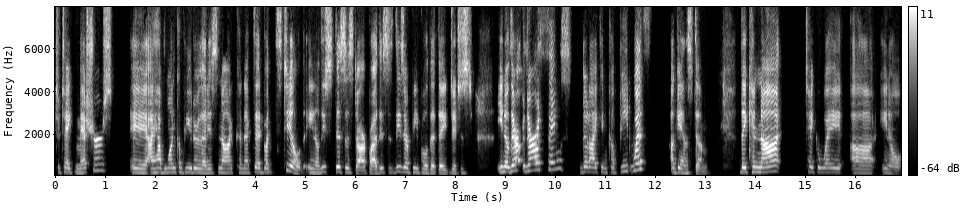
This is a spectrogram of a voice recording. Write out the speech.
to take measures. Uh, I have one computer that is not connected, but still, you know, this this is DARPA. This is these are people that they, they just, you know, there there are things that I can compete with against them. They cannot take away uh you know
